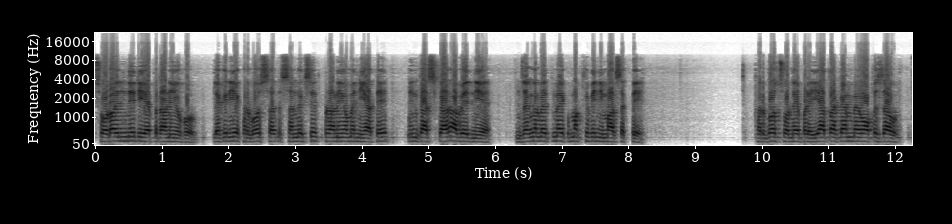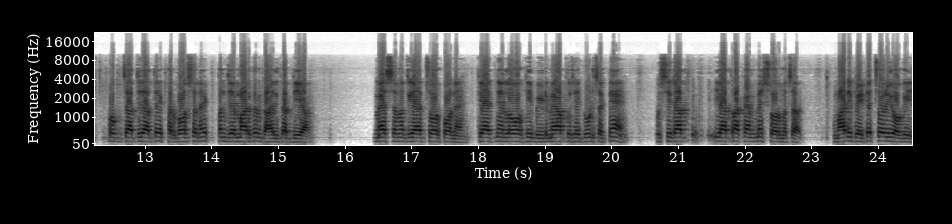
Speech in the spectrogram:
छोड़ो निरीह प्राणियों को। लेकिन ये खरगोश संरक्षित प्राणियों में नहीं आते, इनका शिकार अवेदनीय है। जंगल में तुम्हें एक मक्खी भी नहीं मार सकते। खरगोश छोड़ने पड़े। यात्रा कैंप में वापस जाओ। उप जाते जाते खरगोश ने पंजे मारकर घायल कर दिया। मैं समझ गया चोर कौन है। क्या इतने लोगों की भीड़ में आप उसे ढूंढ सकते हैं? उसी रात यात्रा कैंप में शोर मचा। हमारी बेटे चोरी हो गई।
